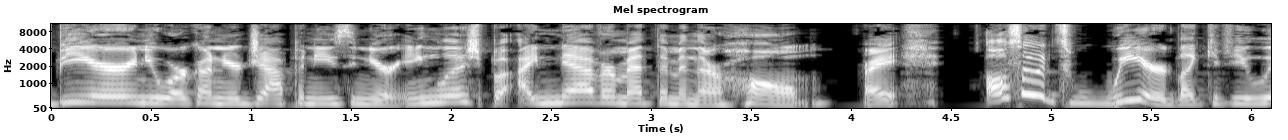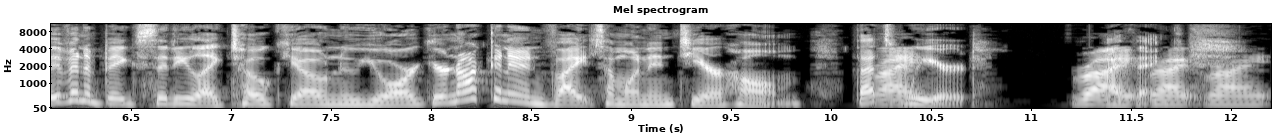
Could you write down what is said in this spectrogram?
beer and you work on your Japanese and your English, but I never met them in their home, right? Also, it's weird. Like if you live in a big city like Tokyo, New York, you're not going to invite someone into your home. That's Right. weird. Right, right, right.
